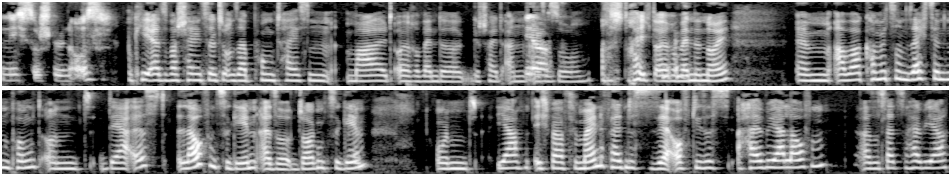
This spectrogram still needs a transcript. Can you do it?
nicht so schön aus. Okay, also wahrscheinlich sollte unser Punkt heißen, malt eure Wände gescheit an. Ja. Also so, streicht eure Wände neu. Ähm, aber kommen wir zum 16. Punkt und der ist, laufen zu gehen, also joggen zu gehen. Und ja, ich war für meine Verhältnisse sehr oft dieses halbe Jahr laufen, also das letzte halbe Jahr.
